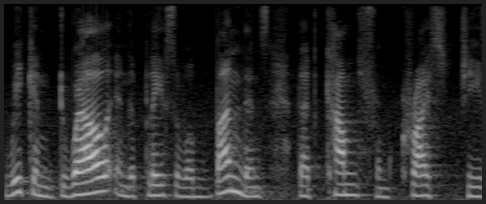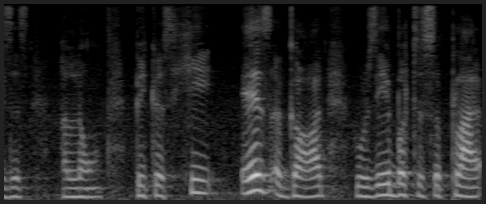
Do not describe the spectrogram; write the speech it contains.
We can dwell in the place of abundance that comes from Christ Jesus alone because He is a God who is able to supply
